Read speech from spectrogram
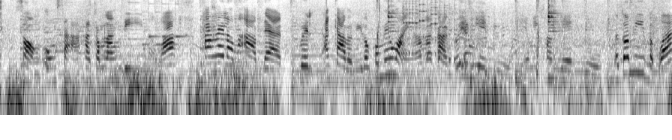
22 องศาค่ะกำลังดีแต่ว่า ถ้าให้เรามาอาบแดดเวลอากาศแบบนี้เราก็ไม่ไหวนะอากาศก็ยังเย็นอยู่ยัง มีความเย็นอยู่ แล้วก็มีแบบว่า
